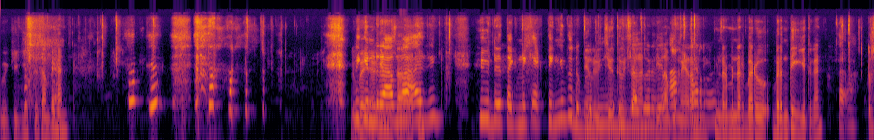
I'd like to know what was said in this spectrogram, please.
gue kayak gitu sampean. Bikin drama anjing udah teknik acting itu udah Yang lebih lucu tuh lebih misalkan di lampu merah aktor. bener-bener baru berhenti gitu kan. Heeh. Terus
